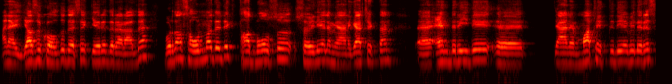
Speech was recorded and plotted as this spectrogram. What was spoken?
hani yazık oldu desek yeridir herhalde. Buradan savunma dedik Todd Bowles'u söyleyelim yani gerçekten e, Andy Reid'i e, yani mat etti diyebiliriz.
